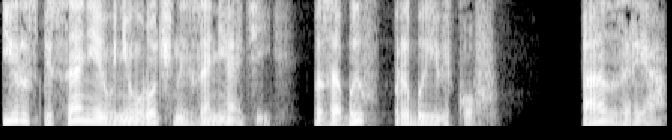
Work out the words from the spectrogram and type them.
и расписание внеурочных занятий, позабыв про боевиков. А зря.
